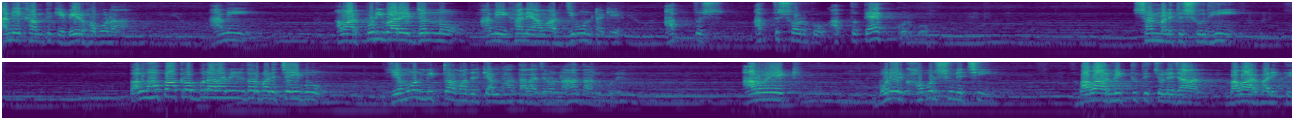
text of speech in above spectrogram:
আমি এখান থেকে বের হব না। আমি আমার পরিবারের জন্য আমি এখানে আমার জীবনটাকে আত্ম আত্মস্বর্গ, আত্মত্যাগ করব। সম্মানিত সুধী, আল্লাহ পাক রব্বুল আলমীর দরবারে চাইব, যেমন মৃত্যু আমাদেরকে আল্লাহ তালা যেন না দান করেন। আরও এক বোনের খবর শুনেছি, বাবার মৃত্যুতে চলে যান বাবার বাড়িতে।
